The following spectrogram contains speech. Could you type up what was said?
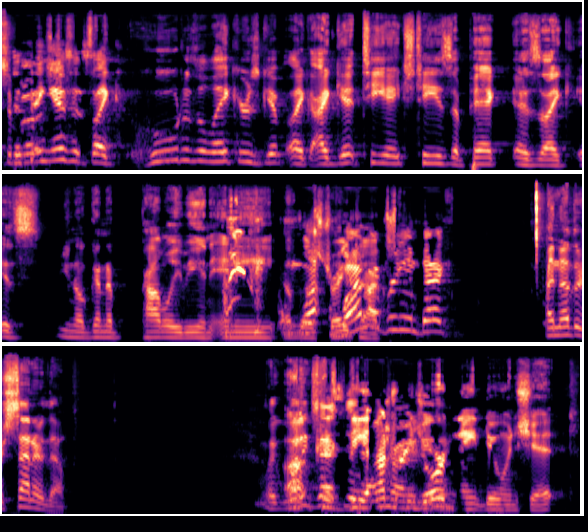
take the Sabonis. thing is, it's like who do the Lakers give? Like, I get THT as a pick as like it's you know going to probably be in any of why, those trade why am I bringing back another center though? Like what Uh, exactly? are we trying DeAndre do Jordan ain't doing shit,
